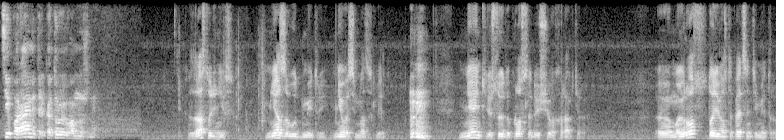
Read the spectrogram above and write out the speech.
те параметры, которые вам нужны. Здравствуй, Денис. Меня зовут Дмитрий, мне 18 лет. Меня интересует вопрос следующего характера. Э, мой рост 195 сантиметров.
